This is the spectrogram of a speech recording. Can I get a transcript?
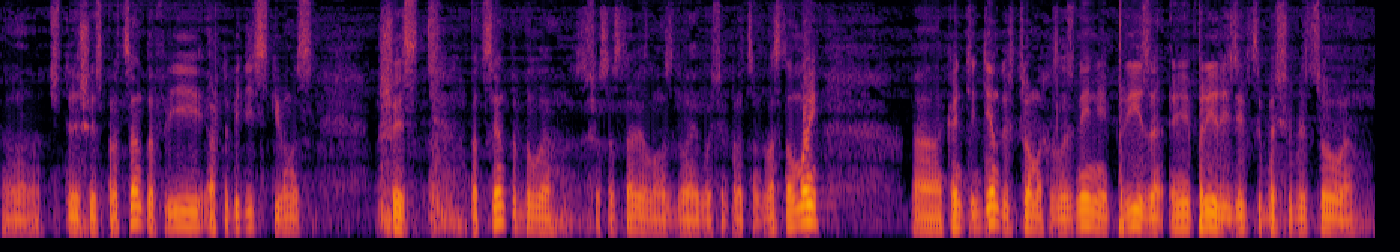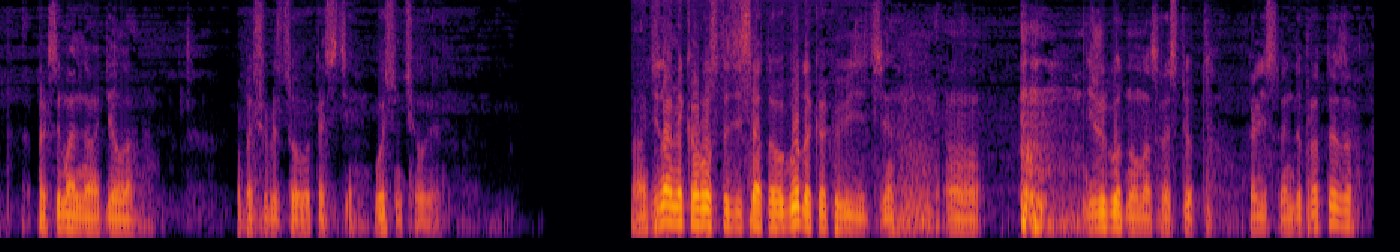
4-6%, и ортопедические у нас 6 пациентов было, что составило у нас 2,8%. В основной а, контингент инфекционных осложнений при, при резекции большебрецового, проксимального отдела большебрецовой кости, 8 человек. Динамика роста с 2010 года, как вы видите, ежегодно у нас растет количество эндопротезов – Э,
